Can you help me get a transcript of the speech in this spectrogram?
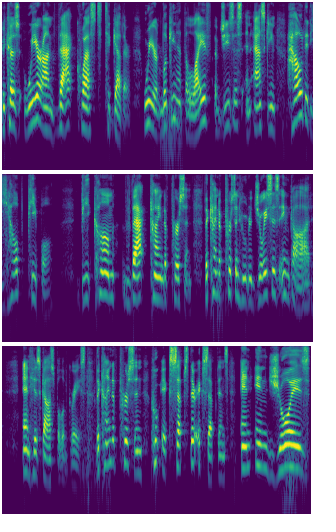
because we are on that quest together. We are looking at the life of Jesus and asking, how did he help people become that kind of person? The kind of person who rejoices in God and his gospel of grace. The kind of person who accepts their acceptance and enjoys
